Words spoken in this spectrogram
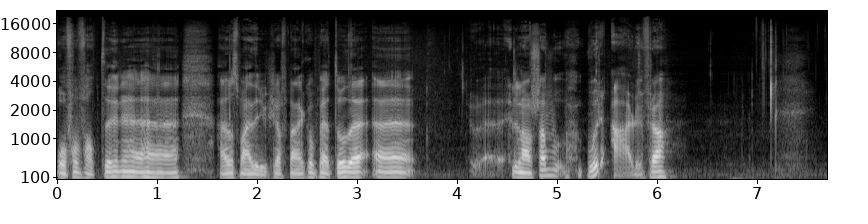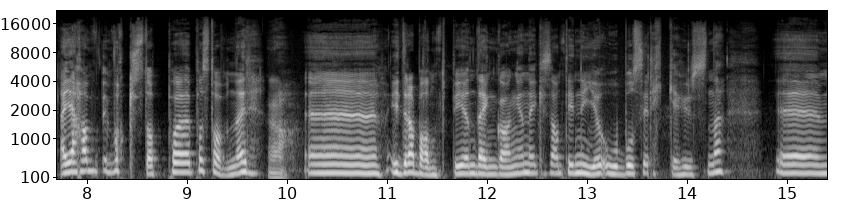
og forfatter eh, her hos meg i Drivkraft med NRK P2. Det, eh, Ellen Arnstad, hvor er du fra? Jeg har vokst opp på, på Stovner. Ja. eh, I drabantbyen den gangen, ikke sant. De nye Obos-rekkehusene. Eh,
